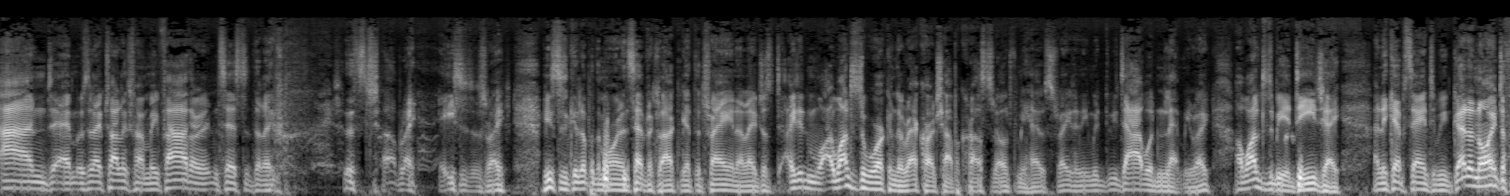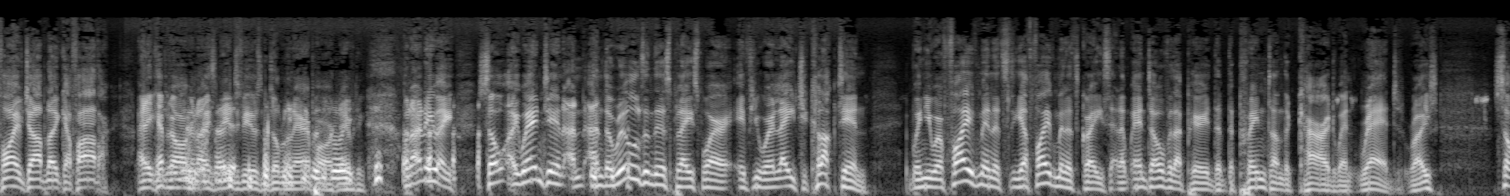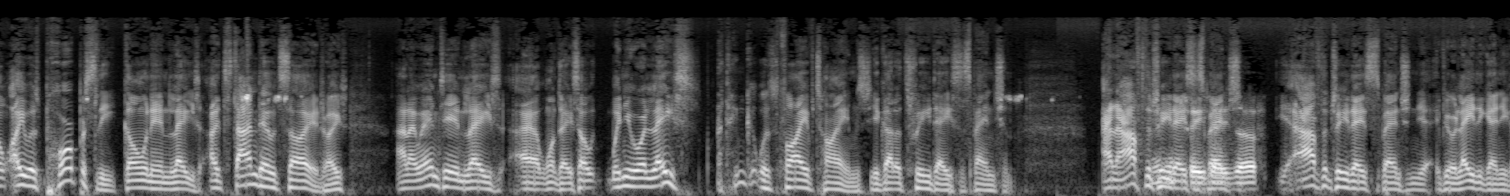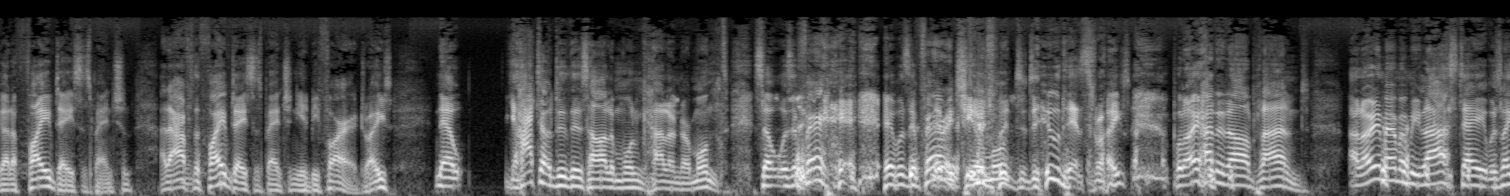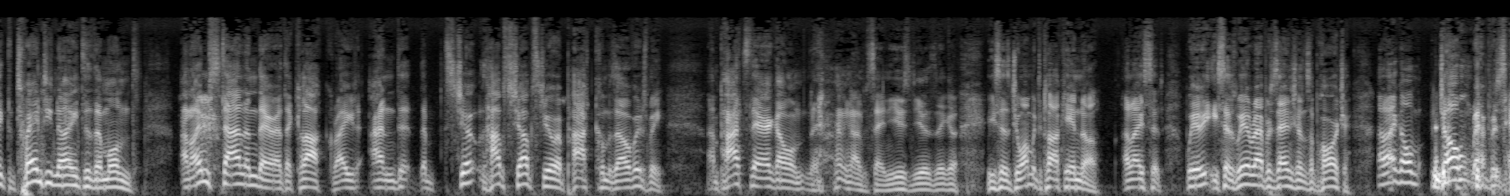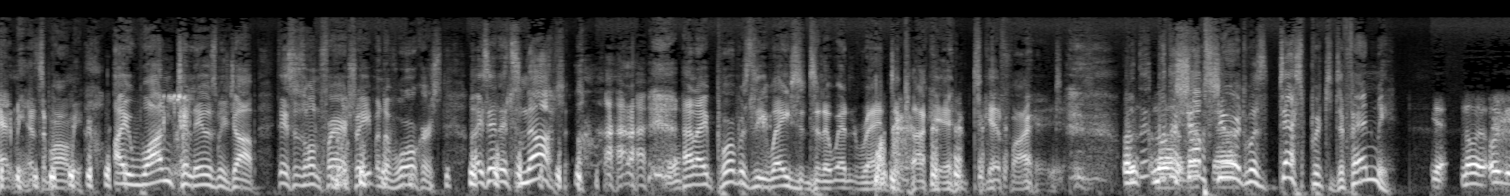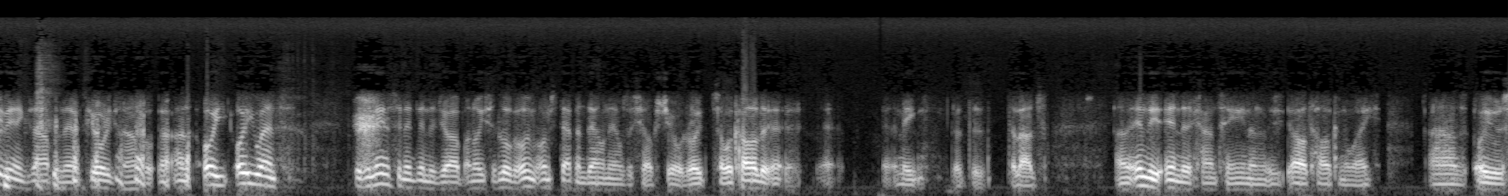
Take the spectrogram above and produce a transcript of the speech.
and um, it was an electronics firm. My father insisted that I. This job, and I hated it. Right, I used to get up in the morning at seven o'clock and get the train, and I just, I didn't, I wanted to work in the record shop across the road from my house, right? And he, would- my dad wouldn't let me, right? I wanted to be a DJ, and he kept saying to me, "Get a nine to five job like your father," and he kept organising interviews in Dublin Airport and everything. But anyway, so I went in, and, and the rules in this place were if you were late, you clocked in. When you were five minutes, you have five minutes grace, and it went over that period that the print on the card went red, right? So I was purposely going in late. I'd stand outside, right? And I went in late uh, one day. So when you were late, I think it was five times, you got a three day suspension. And after three Yeah, days three suspension, days yeah, after three days suspension, you, if you were late again, you got a five day suspension. And after the five day suspension, you'd be fired, right? Now, you had to do this all in one calendar month. So it was a fair, it was a fair achievement to do this, right? But I had it all planned. And I remember me last day, it was like the 29th of the month. And I'm standing there at the clock, right? And the, the shop steward, Pat, comes over to me. And Pat's there going, I'm saying, using you. He says, Do you want me to clock in, Noel? And I said, we he says, we'll represent you and support you. And I go, don't represent me and support me. I want to lose my job. This is unfair treatment of workers. I said, it's not. and I purposely waited till it went red to clock in to get fired. But the, but the shop uh, steward was desperate to defend me. Yeah, no, I'll give you an example now, pure example. And I, I went, there's an incident in the job, and I said, look, I'm, I'm stepping down now as a shop steward, right? So I called a, a, a meeting, the, the, the lads, and in the in the canteen, and we all talking away, and I was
